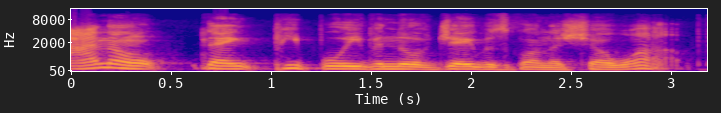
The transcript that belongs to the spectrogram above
I don't think people even knew if Jay was going to show up.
